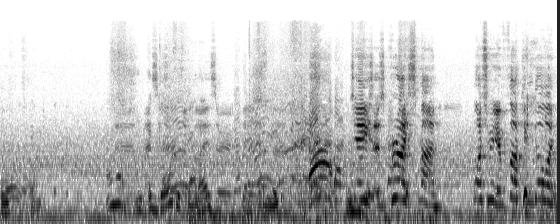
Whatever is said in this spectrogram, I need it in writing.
Volkswagen. I have a Golf is better. Advisor. Ah! Jesus Christ, man! Watch where you're fucking going!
